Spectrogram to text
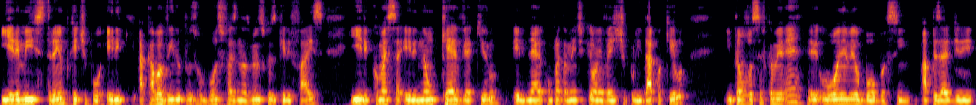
E ele é meio estranho porque, tipo, ele acaba vendo outros robôs fazendo as mesmas coisas que ele faz. E ele começa, ele não quer ver aquilo. Ele nega completamente aquilo ao invés de, tipo, lidar com aquilo. Então você fica meio. É, o Oni é meio bobo, assim. Apesar de ele,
